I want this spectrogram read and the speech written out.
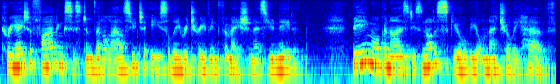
Create a filing system that allows you to easily retrieve information as you need it. Being organised is not a skill we all naturally have,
